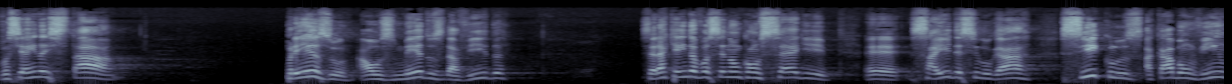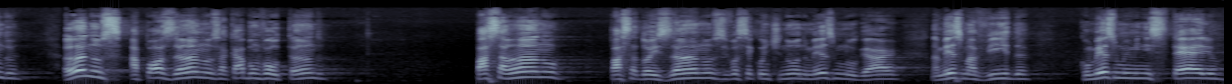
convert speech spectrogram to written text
Você ainda está preso aos medos da vida? Será que ainda você não consegue é, sair desse lugar? Ciclos acabam vindo, anos após anos acabam voltando. Passa ano, passa dois anos e você continua no mesmo lugar, na mesma vida, com o mesmo ministério,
